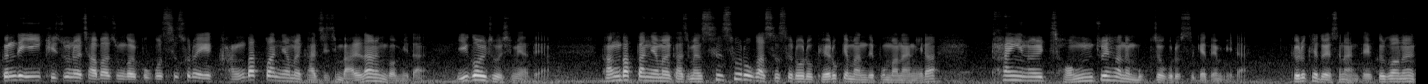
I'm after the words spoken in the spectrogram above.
근데 이 기준을 잡아준 걸 보고 스스로에게 강박관념을 가지지 말라는 겁니다. 이걸 조심해야 돼요. 강박관념을 가지면 스스로가 스스로를 괴롭게 만들 뿐만 아니라 타인을 정죄하는 목적으로 쓰게 됩니다. 그렇게 돼서는 안 돼요. 그거는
